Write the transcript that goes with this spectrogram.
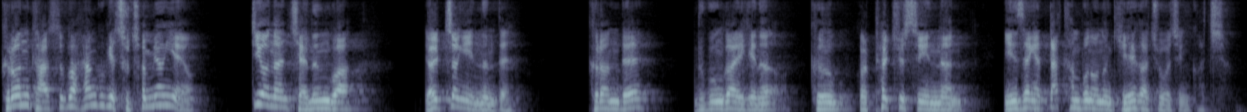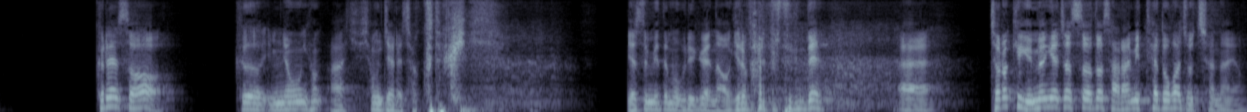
그런 가수가 한국에 수천 명이에요. 뛰어난 재능과 열정이 있는데 그런데 누군가에게는 그걸 펼칠 수 있는 인생에 딱 한 번 오는 기회가 주어진 거죠. 그래서 그 임영웅 형, 아, 형제를 자꾸 예수 믿으면 우리 교회 나오기를 바랍니다. 근데 에, 저렇게 유명해졌어도 사람이 태도가 좋잖아요.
